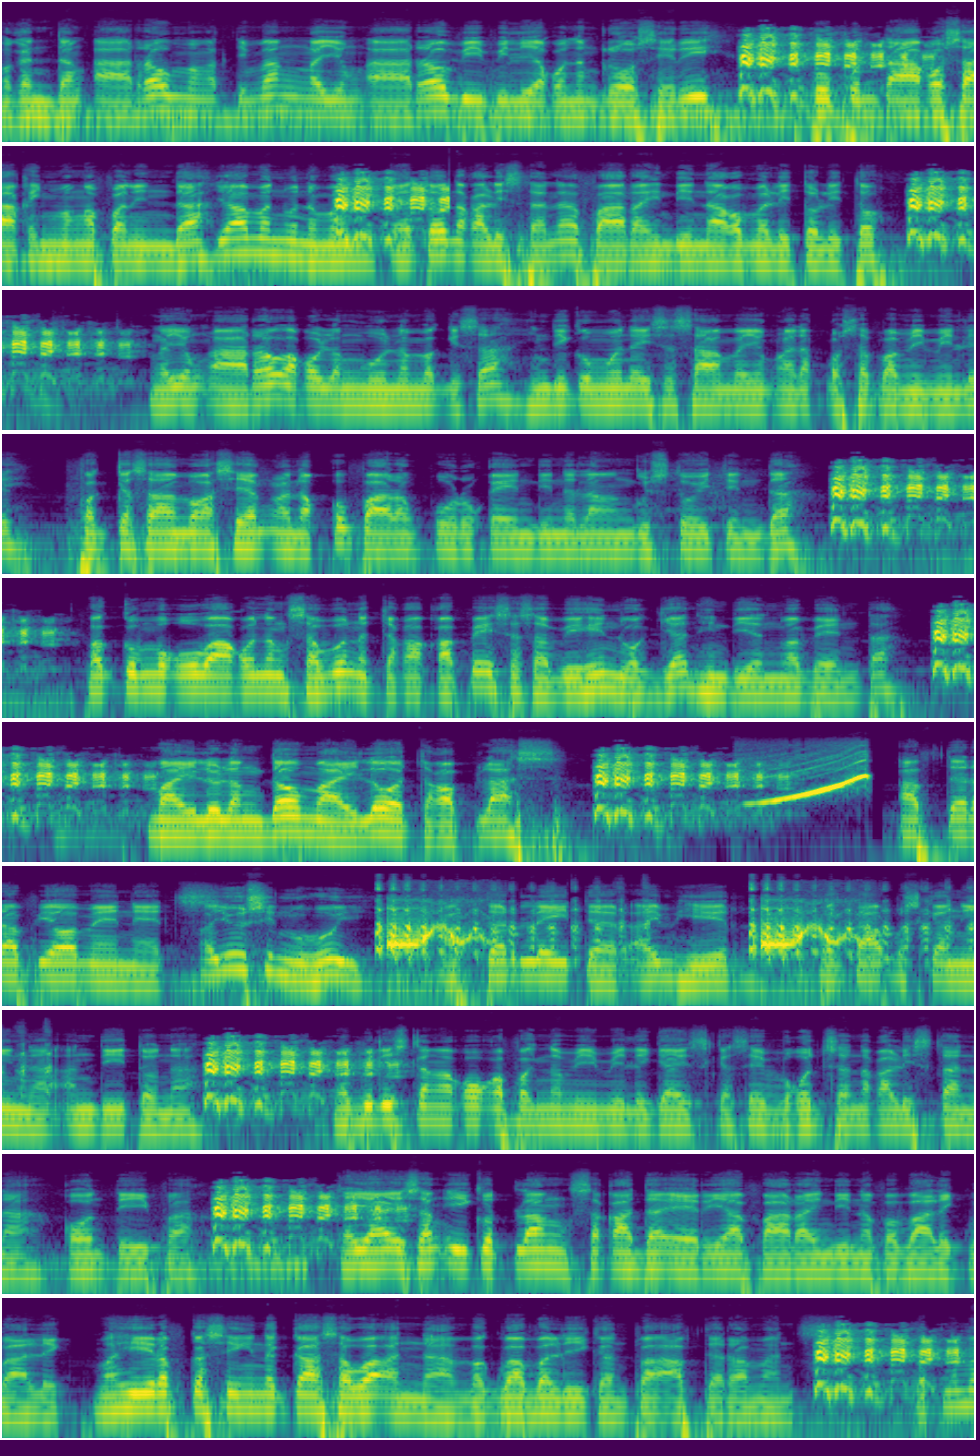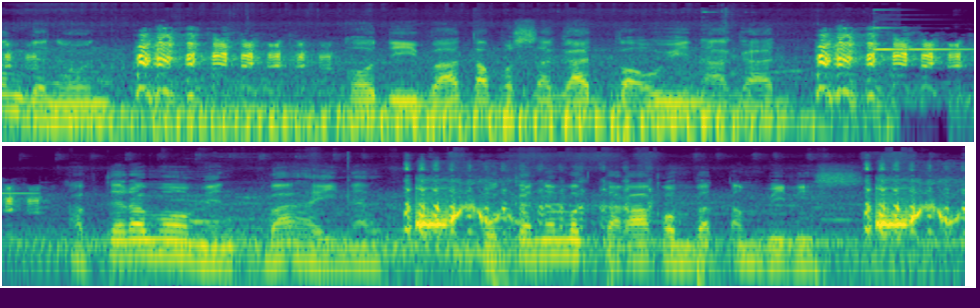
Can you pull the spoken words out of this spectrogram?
Magandang araw mga timang. Ngayong araw bibili ako ng grocery. Pupunta ako sa aking mga paninda. Yaman mo naman. Eto nakalista na para hindi na ako malito-lito. Ngayong araw ako lang muna mag-isa. Hindi ko muna isasama yung anak ko sa pamimili. Pagkasama kasi ang anak ko parang puro candy na lang ang gusto itinda. Pag kumukuha ako ng sabon at saka kape, sasabihin wag yan, hindi yan mabenta. Milo lang daw, Milo at saka plus. After a few minutes, ayusin mo huy. After later, I'm here. Pagtapos kanina, andito na. Mabilis lang ako kapag namimili guys kasi bukod sa nakalista na, konti pa. Kaya isang ikot lang sa kada area para hindi na pabalik-balik. Mahirap kasing nagkasawaan na magbabalikan pa after a month. Ba't naman ganun? O diba tapos agad, pauwi na agad? After a moment, bahay na. Huwag ka na magtaka kung ba't ang bilis.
